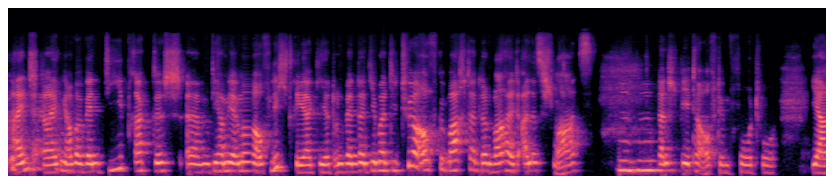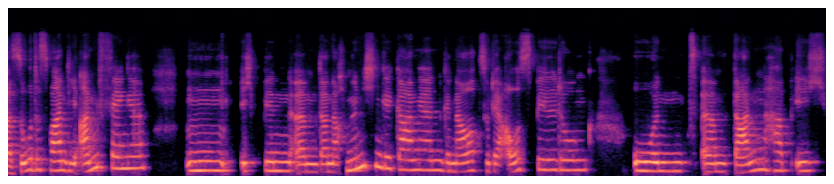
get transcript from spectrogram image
einsteigen, aber wenn die praktisch, ähm, die haben ja immer auf Licht reagiert und wenn dann jemand die Tür aufgemacht hat, dann war halt alles schwarz. Mhm. Dann später auf dem Foto. Ja, so, das waren die Anfänge. Mm, ich bin ähm, dann nach München gegangen, genau zu der Ausbildung. Und ähm, dann habe ich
